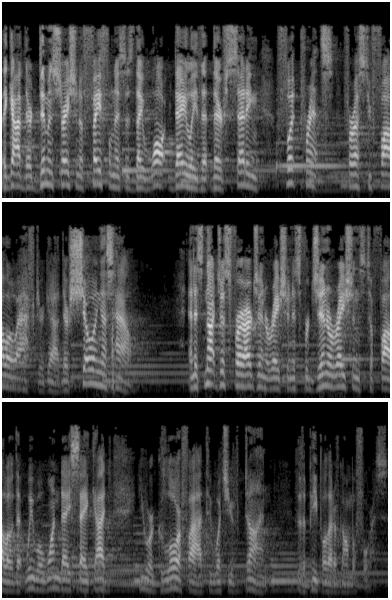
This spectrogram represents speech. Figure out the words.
That God, their demonstration of faithfulness as they walk daily, that they're setting footprints for us to follow after, God. They're showing us how. And it's not just for our generation, it's for generations to follow that we will one day say, God, you are glorified through what you've done through the people that have gone before us.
